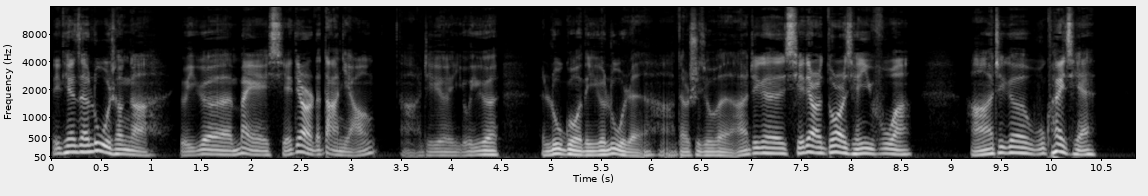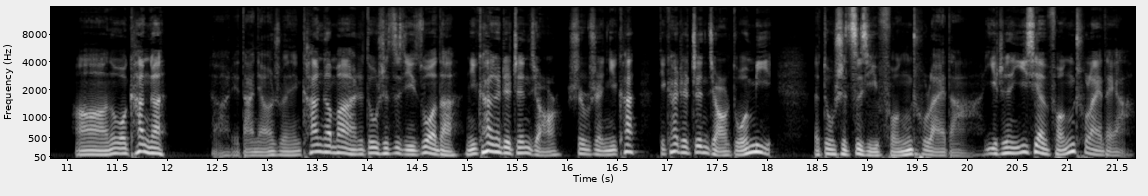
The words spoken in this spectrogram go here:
那天在路上啊，有一个卖鞋垫的大娘啊，这个有一个路过的一个路人啊，当时就问啊，这个鞋垫多少钱一副啊？啊，这个五块钱。啊，那我看看，啊，这大娘说：“你看看吧，这都是自己做的。你看看这针脚是不是？你看，你看这针脚多密，那都是自己缝出来的，一针一线缝出来的呀。”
